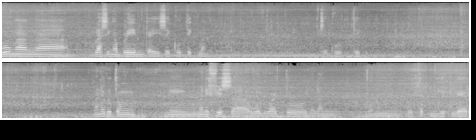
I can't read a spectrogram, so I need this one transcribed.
Bunga nga klase nga brain kay psychotic man. Psychotic. Mana ko tong ning manifest sa World War II na lang tong utok ni Hitler.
